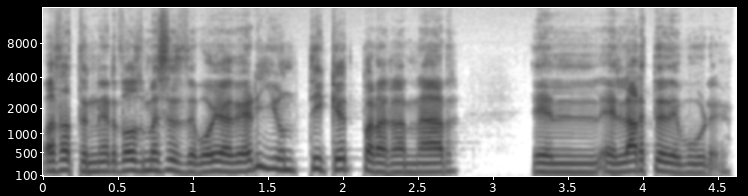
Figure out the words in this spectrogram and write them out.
vas a tener dos meses de Voyager y un ticket para ganar el, arte de Bure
